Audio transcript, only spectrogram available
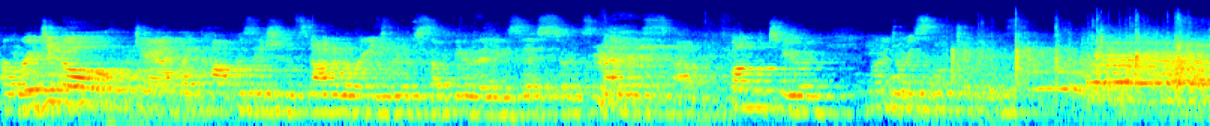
original jazz like composition. It's not an arrangement of something that exists, so it's not this um, funk tune. You enjoy Slim Chickens.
